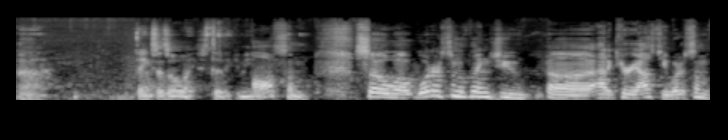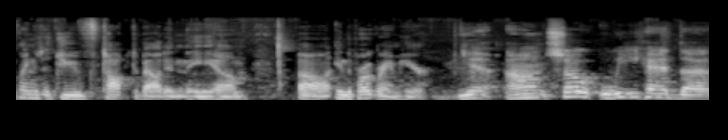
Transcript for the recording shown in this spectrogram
uh, thanks as always to the community. Awesome. So, uh, what are some of the things you, uh, out of curiosity, what are some things that you've talked about in the um, uh, in the program here? Yeah. Um, so we had the,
